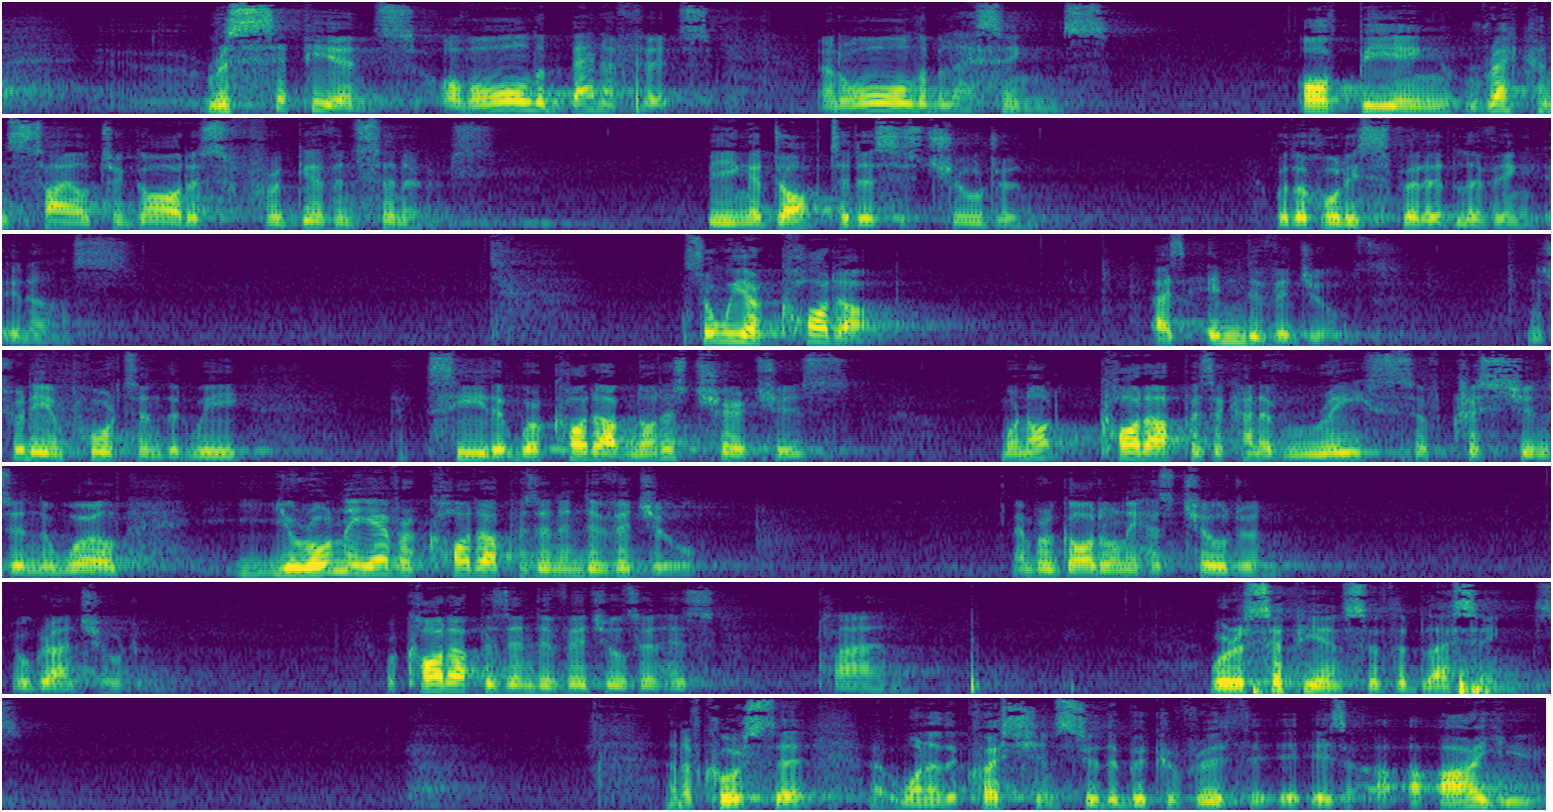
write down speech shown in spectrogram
recipients of all the benefits and all the blessings of being reconciled to God as forgiven sinners, being adopted as His children, with the Holy Spirit living in us. So we are caught up as individuals. And it's really important that we see that we're caught up not as churches, we're not caught up as a kind of race of Christians in the world. You're only ever caught up as an individual. Remember, God only has children, no grandchildren. We're caught up as individuals in His plan. We're recipients of the blessings. And of course, the, uh, one of the questions through the book of Ruth is Are you?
